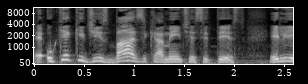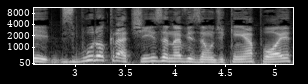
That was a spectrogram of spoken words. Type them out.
É, o que que diz basicamente esse texto? Ele desburocratiza, na visão de quem apoia,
